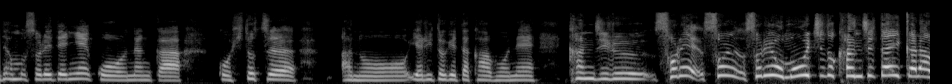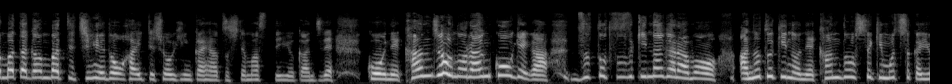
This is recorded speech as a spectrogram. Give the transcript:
でもそれでね、こうなんか、こう一つ、あの、やり遂げた感もね、感じる、それ、それ、それをもう一度感じたいから、また頑張って地平道を吐いて商品開発してますっていう感じで、こうね、感情の乱高下がずっと続きながらも、あの時のね、感動した気持ちとか喜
